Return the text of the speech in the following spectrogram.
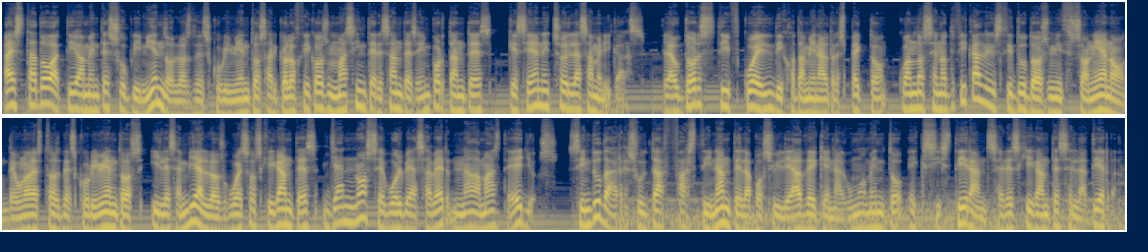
ha estado activamente suprimiendo los descubrimientos arqueológicos más interesantes e importantes que se han hecho en las Américas. El autor Steve Quayle dijo también al respecto, cuando se notifica al Instituto Smithsoniano de uno de estos descubrimientos y les envían los huesos gigantes, ya no se vuelve a saber nada más de ellos. Sin duda, resulta fascinante la posibilidad de que en algún momento existieran seres gigantes en la Tierra,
